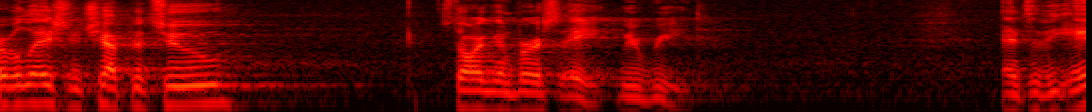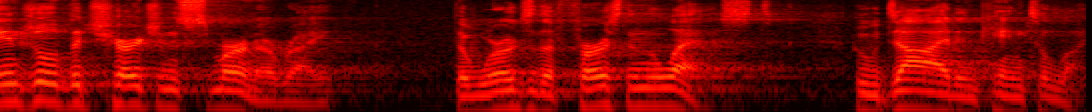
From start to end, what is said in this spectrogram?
Revelation chapter 2, starting in verse 8, we read And to the angel of the church in Smyrna, write the words of the first and the last, who died and came to life.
